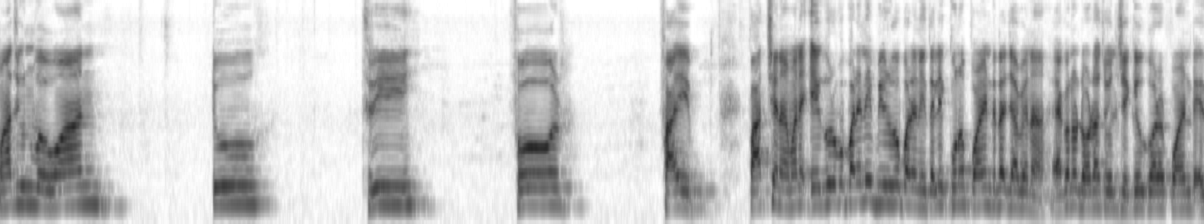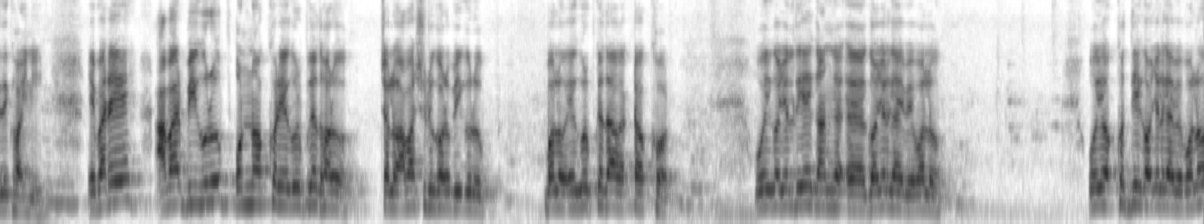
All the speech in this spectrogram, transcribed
পাঁচ গুনবো one, two, three, four, five. পাচ্ছে না মানে এ গ্রুপও পারেনি বি গ্রুপও পারেনি তাহলে কোনো পয়েন্ট এটা যাবে না। এখনও ডটা চলছে কেউ করার পয়েন্ট এদিক হয়নি। এবারে আবার বি গ্রুপ অন্য অক্ষর এ গ্রুপকে ধরো। চলো আবার শুরু করো বি গ্রুপ বলো এ গ্রুপকে দাও একটা অক্ষর। ওই গজল দিয়ে গান গজল গাইবে বলো। ওই অক্ষর দিয়ে গজল গাইবে বলো।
